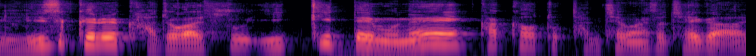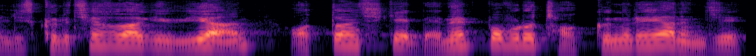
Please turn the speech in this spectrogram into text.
리스크를 가져갈 수 있기 때문에 카카오톡 단체방에서 제가 리스크를 최소화하기 위한 어떤 식의 매매법으로 접근을 해야 하는지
